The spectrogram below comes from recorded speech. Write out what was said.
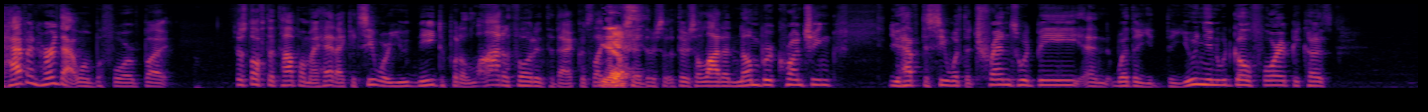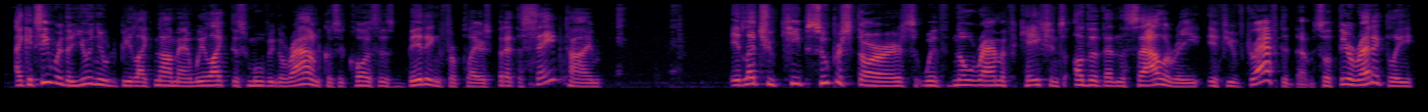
haven't heard that one before but just off the top of my head i could see where you need to put a lot of thought into that because like yes. you said there's a, there's a lot of number crunching you have to see what the trends would be and whether you, the union would go for it because I could see where the union would be like, nah, man, we like this moving around because it causes bidding for players. But at the same time, it lets you keep superstars with no ramifications other than the salary if you've drafted them. So theoretically,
